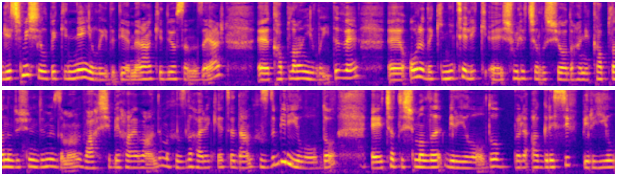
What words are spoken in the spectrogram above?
geçmiş yıl peki ne yılıydı diye merak ediyorsanız eğer e, kaplan yılıydı ve e, oradaki nitelik e, şöyle çalışıyordu. Hani kaplanı düşündüğümüz zaman vahşi bir hayvan değil mi? Hızlı hareket eden, hızlı bir yıl oldu. E, çatışmalı bir yıl oldu. Böyle agresif bir yıl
